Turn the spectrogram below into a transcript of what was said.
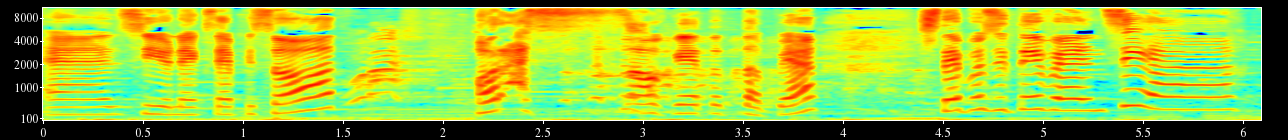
and see you next episode. Horas. Oke, tetap ya. Stay positive and see ya.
